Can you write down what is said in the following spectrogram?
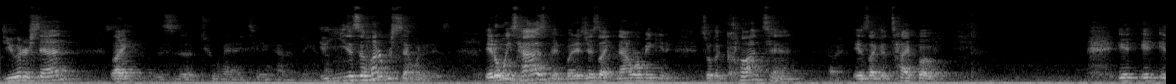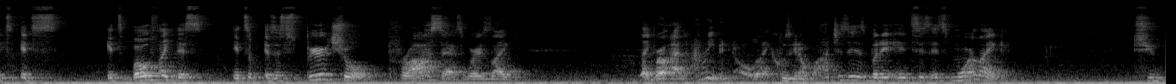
Do you understand? Like this is a two man team kind of thing. it's 100% what it is. It always has been, but it's just like now we're making it so the content Okay. is like a type of it, it it's it's it's both like this it's a it's a spiritual process where it's like like bro I, I don't even know like who's gonna watch this but it, it's it's more like to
